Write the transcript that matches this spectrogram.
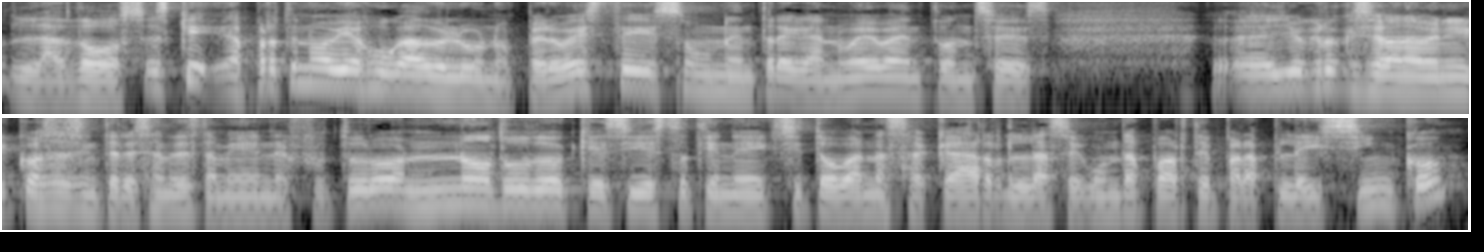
la 2. Es que aparte no había jugado el 1, pero este es una entrega nueva, entonces eh, yo creo que se van a venir cosas interesantes también en el futuro. No dudo que si esto tiene éxito van a sacar la segunda parte para Play 5.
